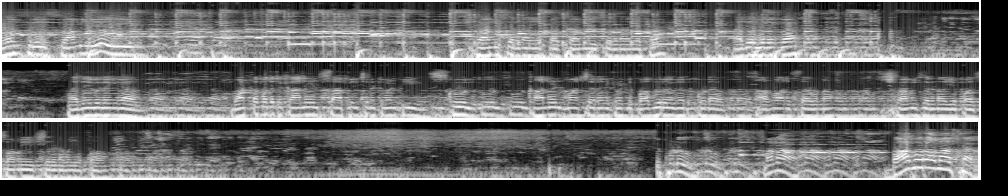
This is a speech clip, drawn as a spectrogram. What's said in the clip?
ఓం శ్రీ స్వామి స్వామి శరణయ్యప్ప స్వామి శరణయ్యప్ప అదేవిధంగా అదేవిధంగా మొట్టమొదటి కాన్వెంట్ స్థాపించినటువంటి స్కూల్ కాన్వెంట్ మాస్టర్ అయినటువంటి బాబురావు గారిని కూడా ఆహ్వానిస్తా ఉన్నాం. స్వామి శరణయ్యప్ప స్వామి శరణమయ్యప్ప ఇప్పుడు మన బాబురావు మాస్టర్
